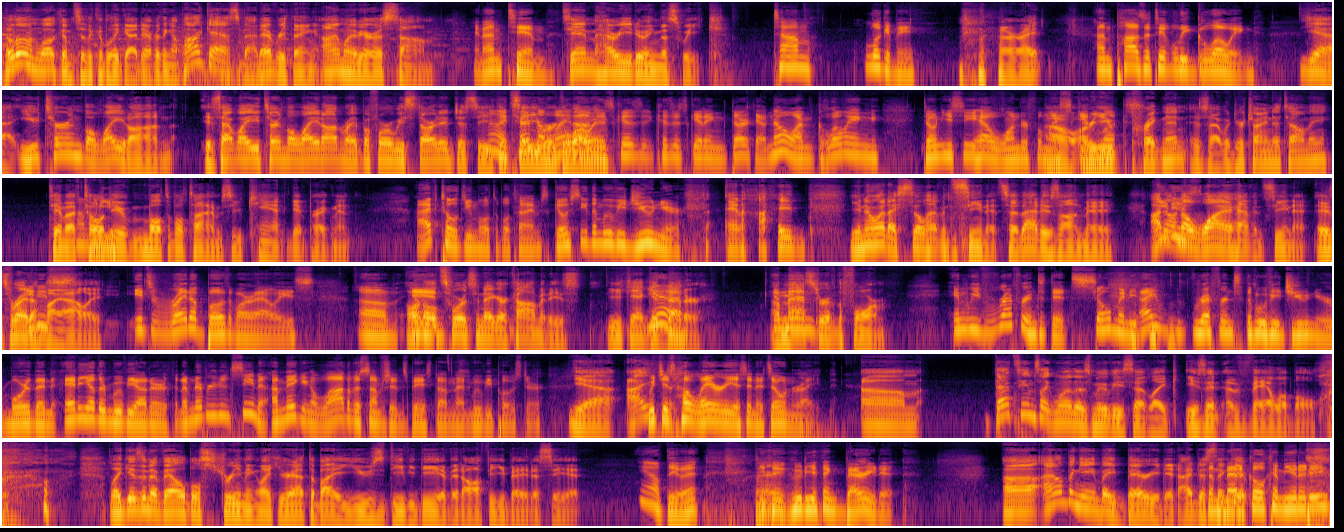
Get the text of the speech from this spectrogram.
Hello and welcome to the Complete Guide to Everything, a podcast about everything. I'm one of your hosts, Tom. And I'm Tim. Tim, how are you doing this week? Tom, look at me. All right. I'm positively glowing. Yeah, you turned the light on. Is that why you turned the light on right before we started, just so you no, could say you the were glowing? It's because it's getting dark out. No, I'm glowing. Don't you see how wonderful my oh, skin are you looks? pregnant? Is that what you're trying to tell me? Tim, I've Um, told you... you- multiple times you can't get pregnant. I've told you multiple times. Go see the movie Junior. And I, you know what? I still haven't seen it, so that is on me. I It don't know why I haven't seen it. It's right It up my alley. It's right up both of our alleys. Um, Arnold and, Schwarzenegger comedies. You can't get Yeah. better. A And then- master of the form. And we've referenced it so many. I referenced the movie Junior more than any other movie on earth, and I've never even seen it. I'm making a lot of assumptions based on that movie poster, Yeah, I which is hilarious in its own right. um that seems like one of those movies that like isn't available. like isn't available streaming. Like you're gonna have to buy a used DVD of it off eBay to see it. Yeah, I'll do it. Do you think who do you think buried it? Uh, I don't think anybody buried it. I just The medical community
